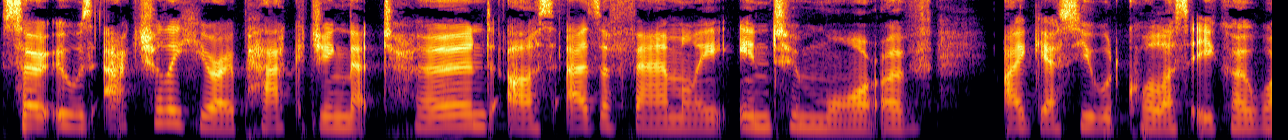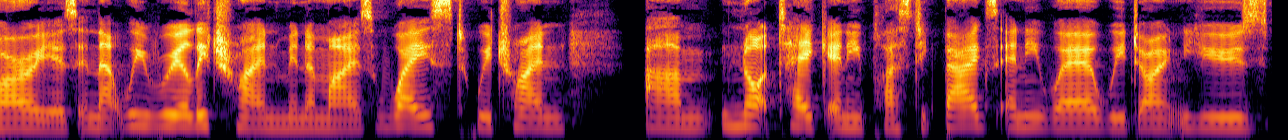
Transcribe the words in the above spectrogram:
So it was actually Hero Packaging that turned us as a family into more of, I guess you would call us eco warriors, in that we really try and minimize waste. We try and um, not take any plastic bags anywhere. We don't use,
